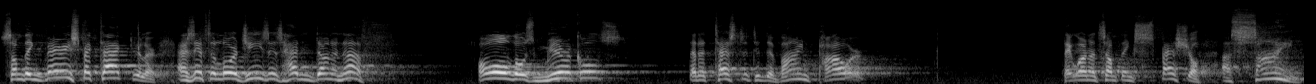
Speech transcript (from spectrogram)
Something very spectacular, as if the Lord Jesus hadn't done enough. All those miracles that attested to divine power. They wanted something special, a sign,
